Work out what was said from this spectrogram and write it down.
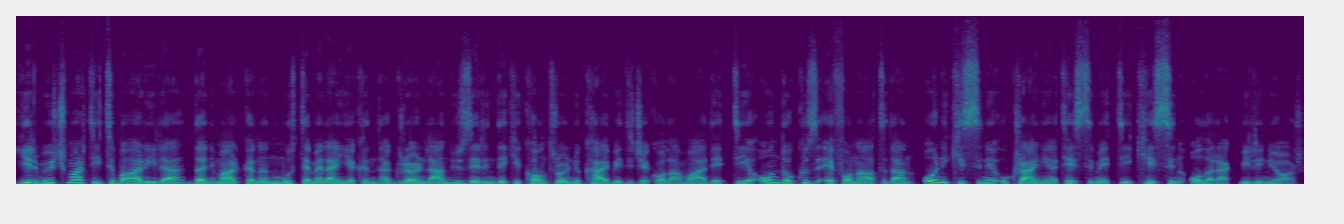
23 Mart itibarıyla Danimarka'nın muhtemelen yakında Grönland üzerindeki kontrolünü kaybedecek olan vaat ettiği 19 F-16'dan 12'sini Ukrayna'ya teslim ettiği kesin olarak biliniyor.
